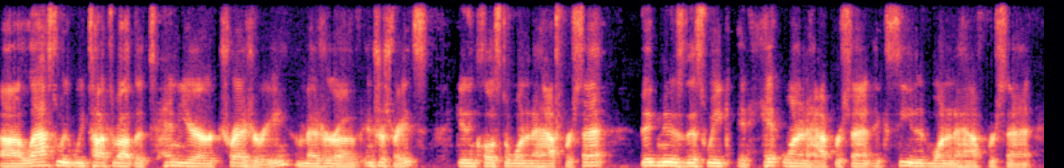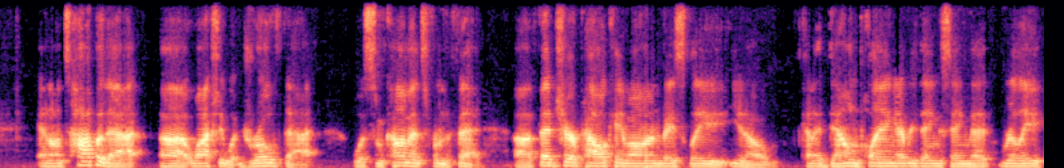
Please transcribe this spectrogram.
uh, last week we talked about the 10 year treasury measure of interest rates getting close to 1.5%. Big news this week, it hit 1.5%, exceeded 1.5%. And on top of that, uh, well, actually, what drove that was some comments from the Fed. Uh, Fed Chair Powell came on basically, you know, kind of downplaying everything, saying that really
